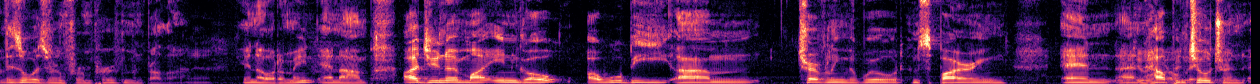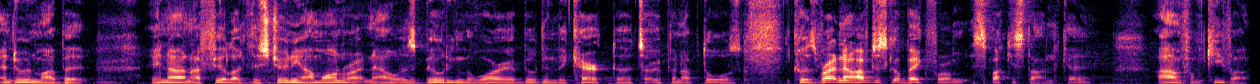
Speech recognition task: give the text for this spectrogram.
there's always room for improvement, brother. You know what I mean? And um, I do know my end goal. I will be um, traveling the world, inspiring and, and Doing helping children and doing my bit. You know, and I feel like this journey I'm on right now is building the warrior, building the character to open up doors. Because right now I've just got back from Pakistan, okay, um, from Khiva.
